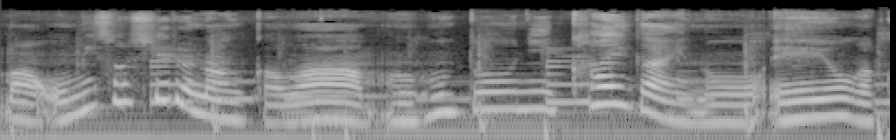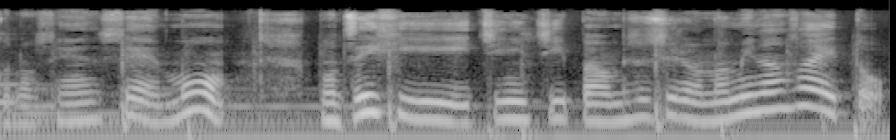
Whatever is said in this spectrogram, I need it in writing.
まあお味噌汁なんかはもう本当に海外の栄養学の先生ももうぜひ1日1杯お味噌汁を飲みなさいと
